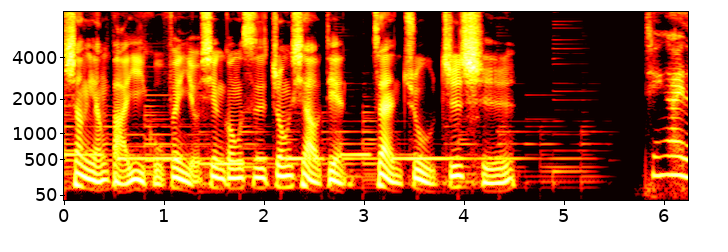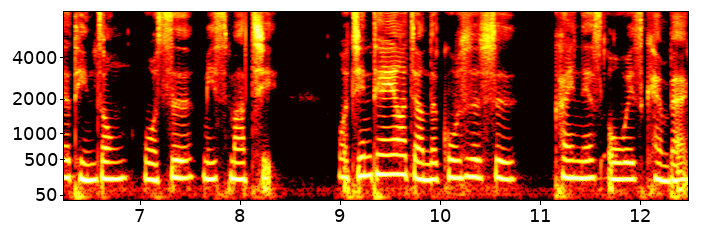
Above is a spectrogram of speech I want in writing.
尚洋发艺股份有限公司忠孝店赞助支持。亲爱的听众，我是 Miss Machi，我今天要讲的故事是《Kindness Always Come Back》。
